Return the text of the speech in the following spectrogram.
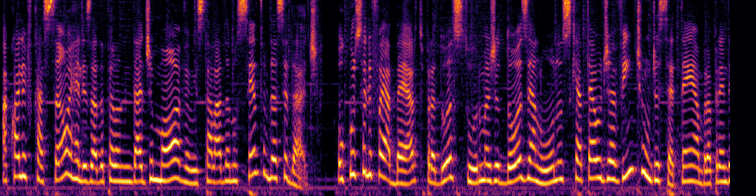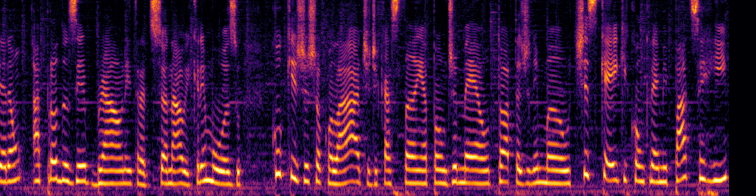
A qualificação é realizada pela unidade móvel instalada no centro da cidade. O curso ele foi aberto para duas turmas de 12 alunos que até o dia 21 de setembro aprenderão a produzir brownie tradicional e cremoso, cookies de chocolate, de castanha, pão de mel, torta de limão, cheesecake com creme patisserie,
